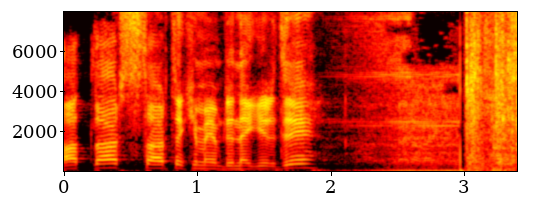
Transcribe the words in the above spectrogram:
Atlar start ekim emrine girdi.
